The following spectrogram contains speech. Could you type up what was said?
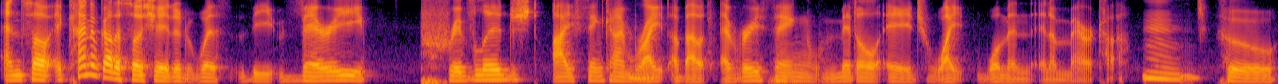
And so it kind of got associated with the very privileged, I think I'm mm-hmm. right about everything middle aged white woman in America mm. who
